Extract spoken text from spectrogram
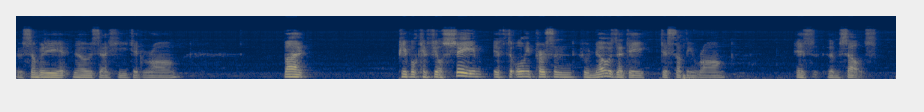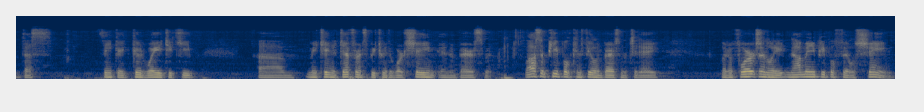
if somebody knows that he did wrong but people can feel shame if the only person who knows that they did something wrong is themselves. That's, I think, a good way to keep um, maintain a difference between the word shame and embarrassment. Lots of people can feel embarrassment today, but unfortunately, not many people feel shame.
